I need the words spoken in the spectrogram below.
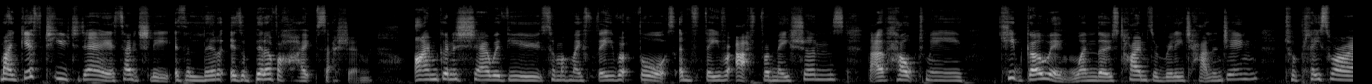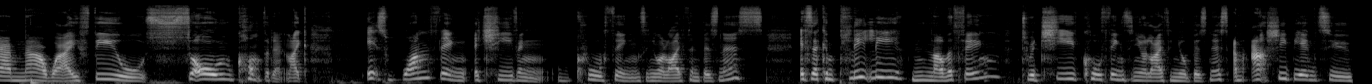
my gift to you today essentially is a little is a bit of a hype session. I'm going to share with you some of my favorite thoughts and favorite affirmations that have helped me keep going when those times are really challenging to a place where I am now where I feel so confident like it's one thing achieving cool things in your life and business. It's a completely another thing to achieve cool things in your life and your business and actually be able to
